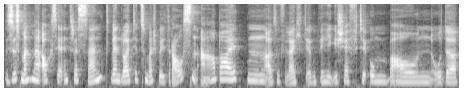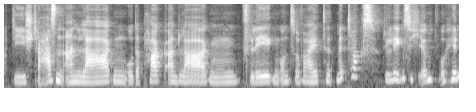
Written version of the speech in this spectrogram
Das ist manchmal auch sehr interessant, wenn Leute zum Beispiel draußen arbeiten, also vielleicht irgendwelche Geschäfte umbauen oder die Straßenanlagen oder Parkanlagen pflegen und so weiter. Mittags, die legen sich irgendwo hin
